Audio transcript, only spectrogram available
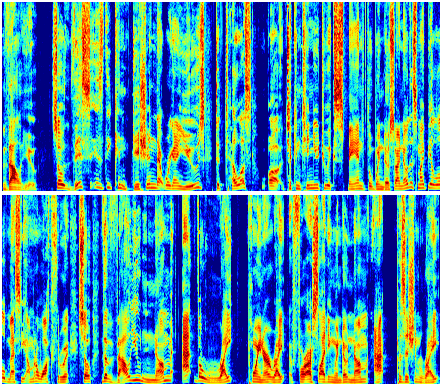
value. So this is the condition that we're going to use to tell us uh, to continue to expand the window. So I know this might be a little messy. I'm going to walk through it. So the value num at the right pointer, right, for our sliding window, num at position right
